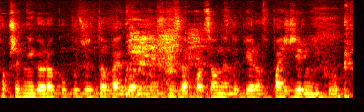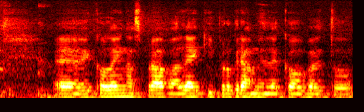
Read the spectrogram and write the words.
poprzedniego roku budżetowego mieliśmy zapłacone dopiero w październiku. E, Kolejna sprawa, leki, programy lekowe, to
